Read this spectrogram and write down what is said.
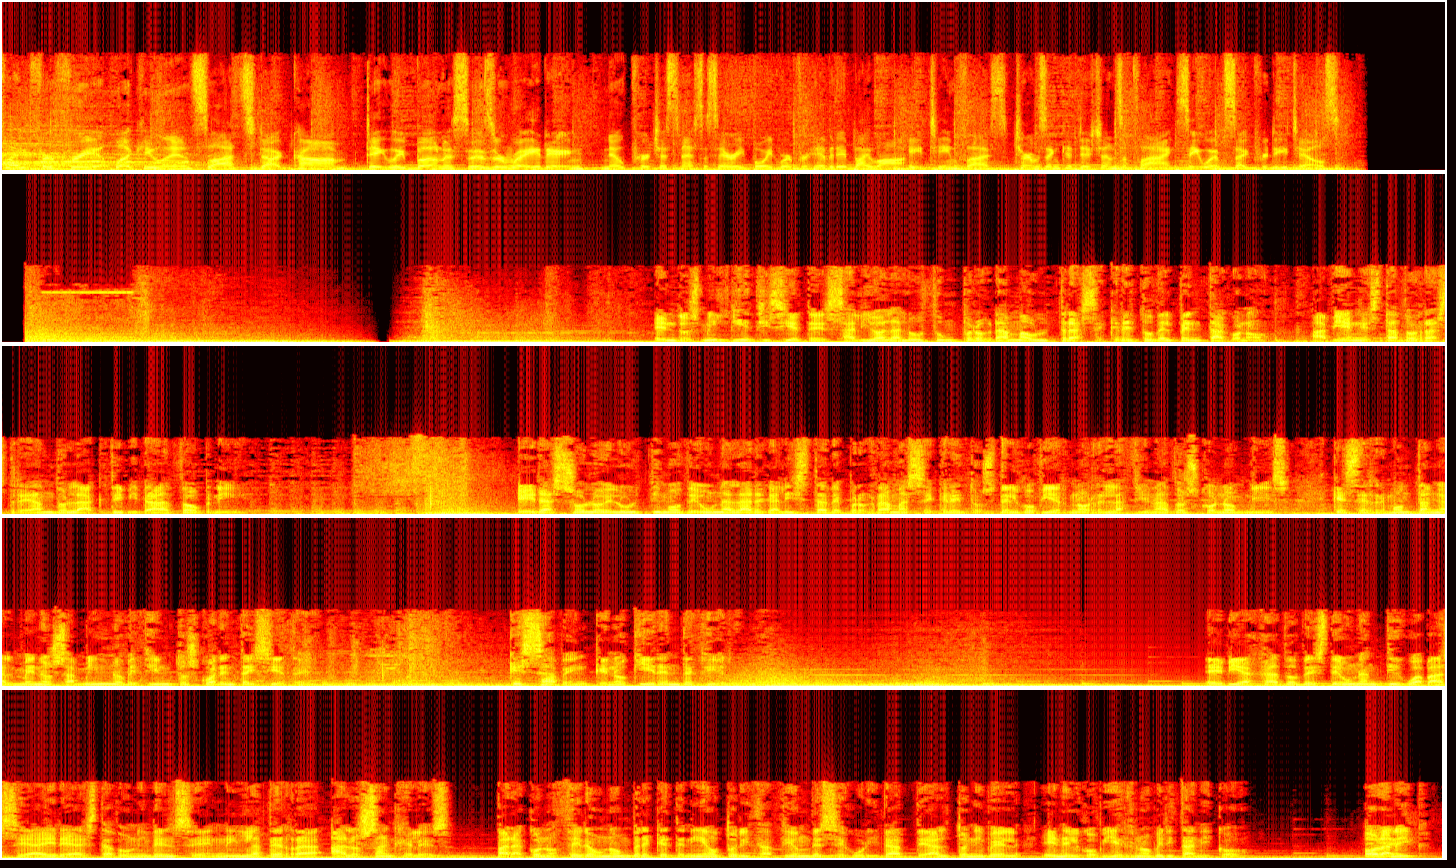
Play for free at LuckyLandSlots.com. Daily bonuses are waiting. No purchase necessary. Void where prohibited by law. 18 plus. Terms and conditions apply. See website for details. En 2017 salió a la luz un programa ultrasecreto del Pentágono. Habían estado rastreando la actividad ovni. Era solo el último de una larga lista de programas secretos del gobierno relacionados con ovnis que se remontan al menos a 1947. ¿Qué saben que no quieren decir? He viajado desde una antigua base aérea estadounidense en Inglaterra a Los Ángeles para conocer a un hombre que tenía autorización de seguridad de alto nivel en el gobierno británico. Hola, Nick.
